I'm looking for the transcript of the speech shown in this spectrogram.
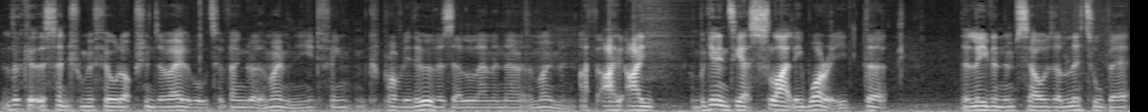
look at the central midfield options available to Wenger at the moment, and you'd think could probably do with a Zelalem in there at the moment. I, th- I, I, am beginning to get slightly worried that they're leaving themselves a little bit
